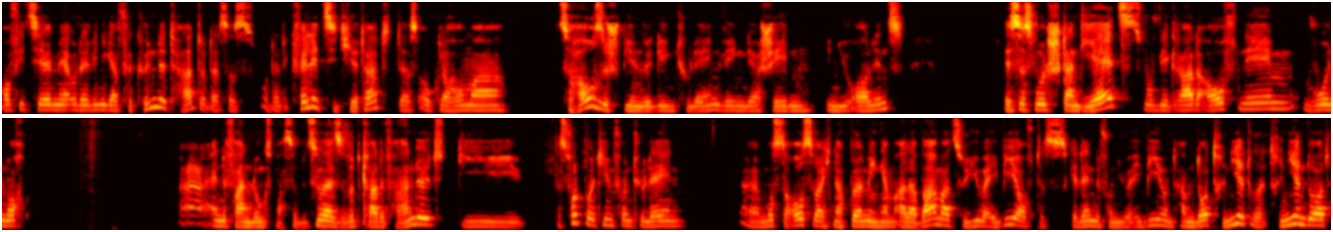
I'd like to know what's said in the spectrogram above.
offiziell mehr oder weniger verkündet hat oder dass das oder die Quelle zitiert hat, dass Oklahoma zu Hause spielen will gegen Tulane wegen der Schäden in New Orleans, ist es wohl Stand jetzt, wo wir gerade aufnehmen, wohl noch eine Verhandlungsmasse, beziehungsweise wird gerade verhandelt. Die, das Footballteam von Tulane äh, musste ausweichen nach Birmingham, Alabama zu UAB auf das Gelände von UAB und haben dort trainiert oder trainieren dort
